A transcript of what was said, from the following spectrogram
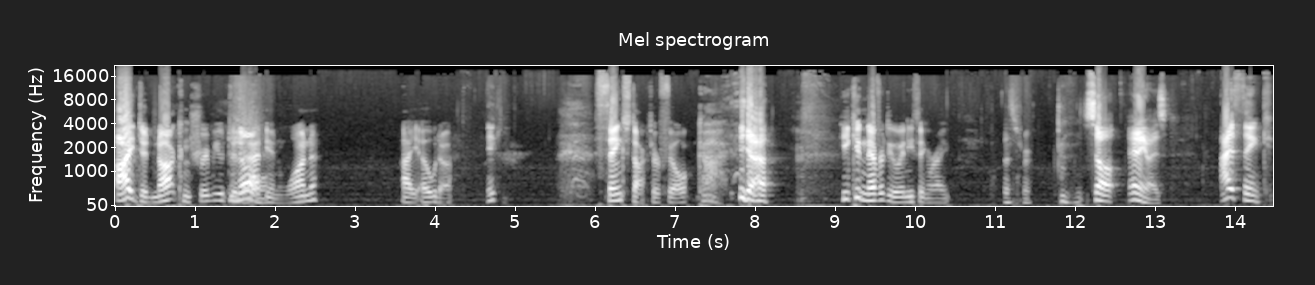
I did not contribute to No. that in one iota. Icky. Thanks, Dr. Phil. God, yeah. he can never do anything right. That's true. So, anyways, I think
